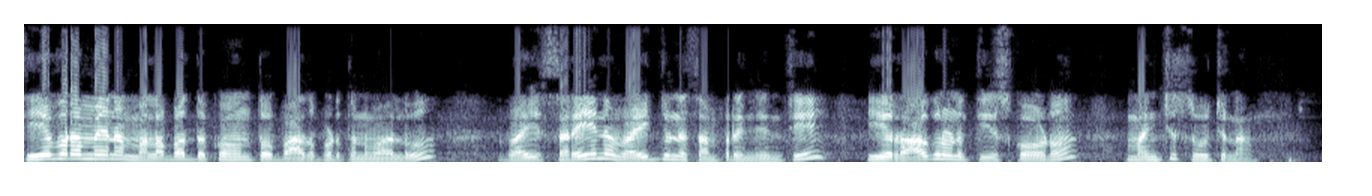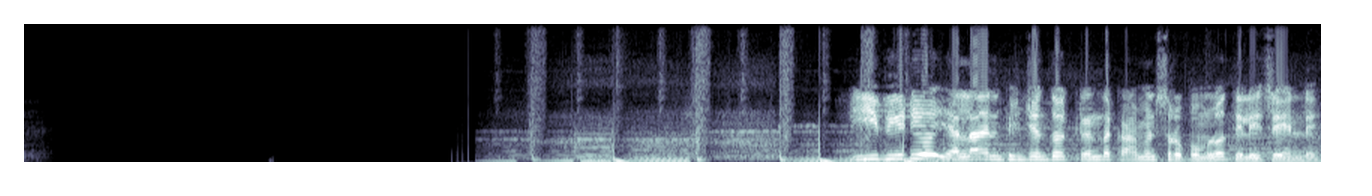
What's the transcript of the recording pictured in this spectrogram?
తీవ్రమైన మలబద్ధకంతో బాధపడుతున్న వాళ్ళు వై సరైన వైద్యుని సంప్రదించి ఈ రాగులను తీసుకోవడం మంచి సూచన. ఈ వీడియో ఎలా అనిపించిందో క్రింద కామెంట్స్ రూపంలో తెలియచేయండి.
